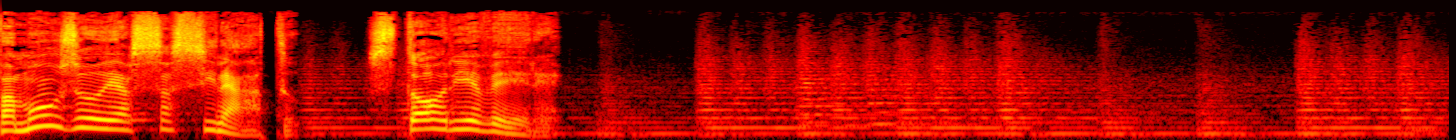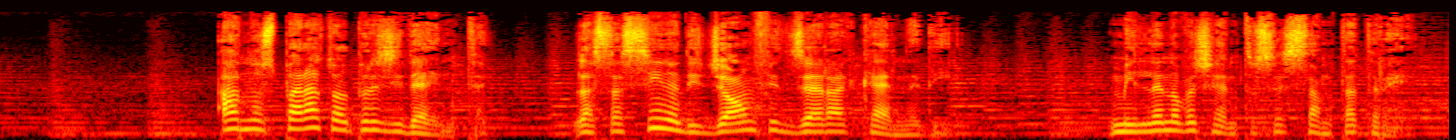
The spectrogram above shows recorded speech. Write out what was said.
Famoso e assassinato. Storie vere. Hanno sparato al presidente. L'assassino di John Fitzgerald Kennedy. 1963.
